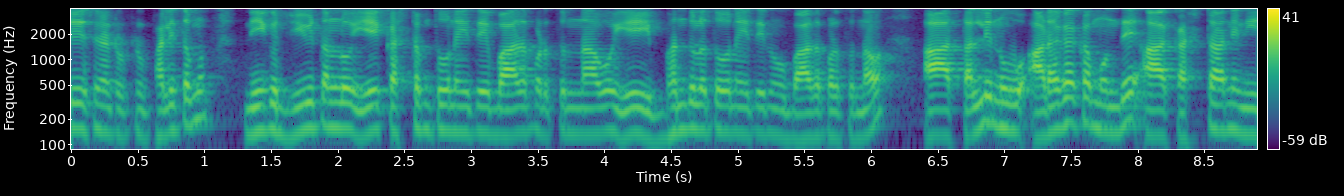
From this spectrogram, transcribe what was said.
చేసినటువంటి ఫలితము నీకు జీవితంలో ఏ కష్టంతోనైతే బాధపడుతున్నావో ఏ ఇబ్బందులతోనైతే నువ్వు బాధపడుతున్నావో ఆ తల్లి నువ్వు అడగక ముందే ఆ కష్టాన్ని నీ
